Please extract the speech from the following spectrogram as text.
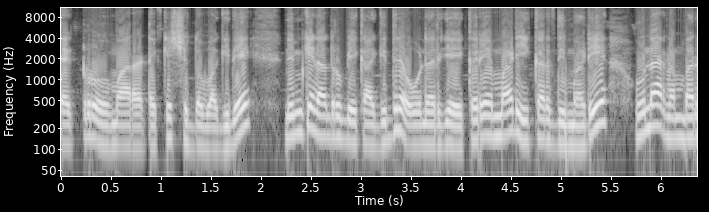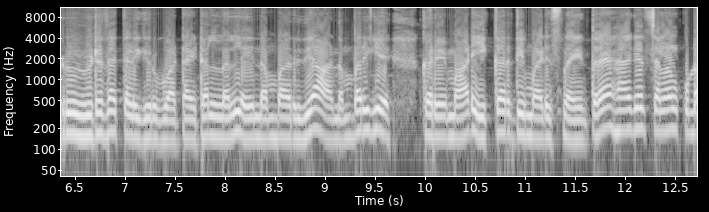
ಟ್ರ್ಯಾಕ್ಟರು ಮಾರಾಟಕ್ಕೆ ಸಿದ್ಧವಾಗಿದೆ ನಿಮ್ಗೇನಾದರೂ ಬೇಕಾಗಿದ್ದರೆ ಓನರ್ಗೆ ಕರೆ ಮಾಡಿ, ಖರೀದಿ ಮಾಡಿ. ಓನರ್ ನಂಬರು ವಿಡಿಯೋದ ತೆಳಗಿರುವ ಟೈಟಲ್ನಲ್ಲಿ ನಂಬರ್ ಇದೆ ಆ ನಂಬರಿಗೆ ಕರೆ ಮಾಡಿ, ಖರೀದಿ ಮಾಡಿ ಸ್ನೇಹಿತರೆ. ಹಾಗೆ ಚಾನಲ್ ಕೂಡ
